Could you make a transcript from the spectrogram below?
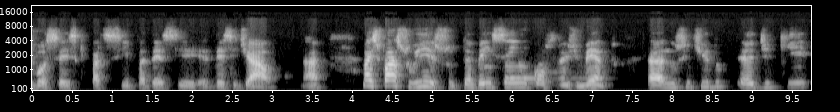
vocês que participa desse, desse diálogo. Né? Mas faço isso também sem um constrangimento é, no sentido é, de que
